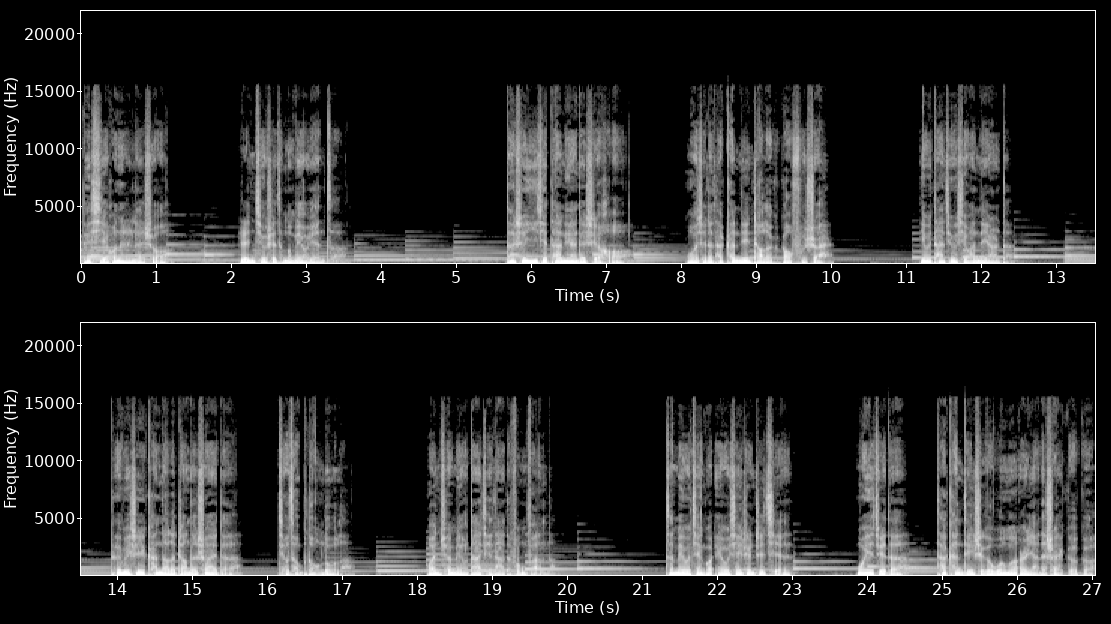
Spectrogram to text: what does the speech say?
对喜欢的人来说，人就是这么没有原则。当时一姐谈恋爱的时候，我觉得她肯定找了个高富帅。因为他就喜欢那样的，特别是看到了长得帅的，就走不动路了，完全没有大姐大的风范了。在没有见过 L 先生之前，我也觉得他肯定是个温文尔雅的帅哥哥，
